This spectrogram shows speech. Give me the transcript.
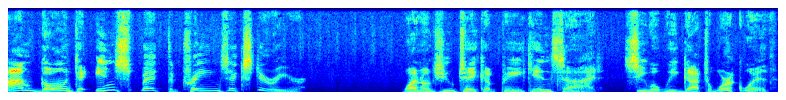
I'm going to inspect the train's exterior. Why don't you take a peek inside, see what we got to work with?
